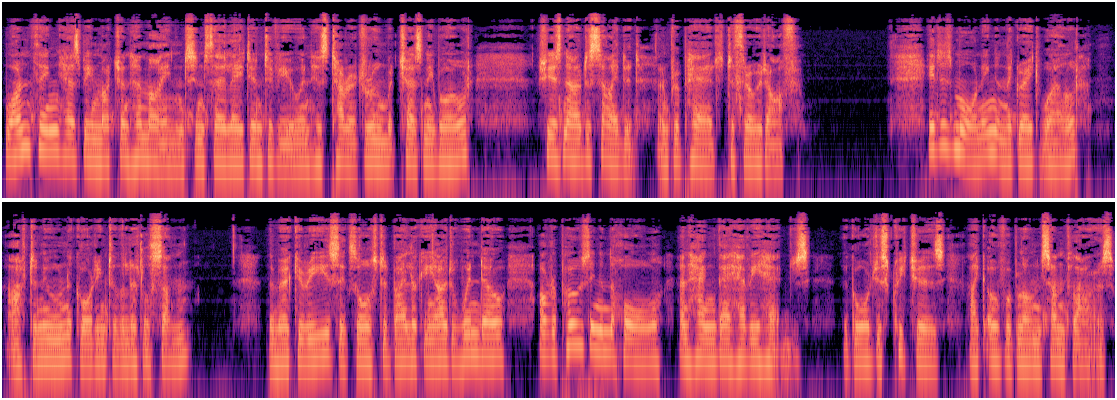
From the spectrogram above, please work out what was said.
One thing has been much on her mind since their late interview in his turret room at Chesney Wold. She is now decided and prepared to throw it off. It is morning in the great world, afternoon according to the little sun. The Mercuries, exhausted by looking out of window, are reposing in the hall and hang their heavy heads, the gorgeous creatures like overblown sunflowers.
